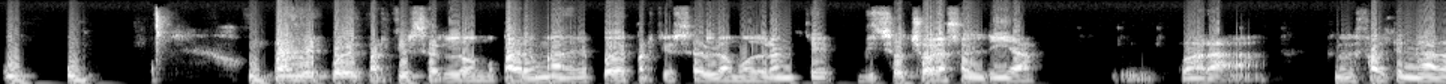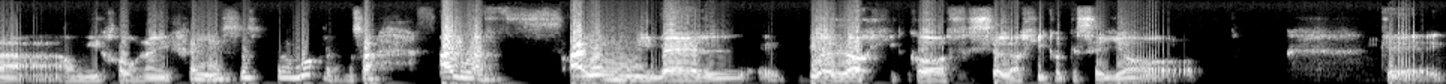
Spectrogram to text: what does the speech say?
un, padre puede partirse el lomo, padre o madre puede partirse el lomo durante 18 horas al día para que no le falte nada a un hijo o una hija, y eso es por amor. O sea, hay, una, hay un nivel eh, biológico, fisiológico, qué sé yo, que,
